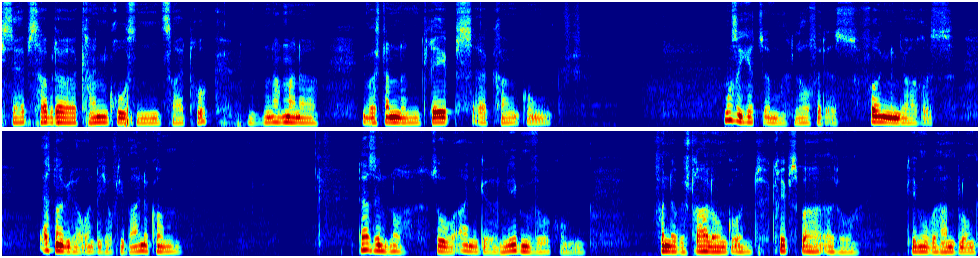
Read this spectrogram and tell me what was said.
Ich selbst habe da keinen großen Zeitdruck. Nach meiner überstandenen Krebserkrankung muss ich jetzt im Laufe des folgenden Jahres erstmal wieder ordentlich auf die Beine kommen. Da sind noch so einige Nebenwirkungen von der Bestrahlung und Krebsbar, also Chemobehandlung,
